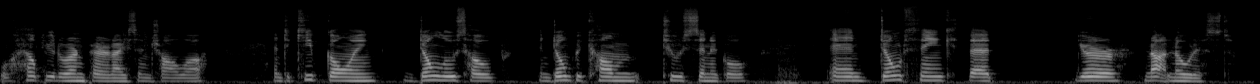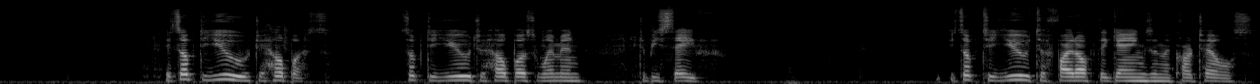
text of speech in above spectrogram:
will help you to earn paradise, inshallah. And to keep going, don't lose hope, and don't become too cynical and don't think that you're not noticed. It's up to you to help us. It's up to you to help us women to be safe. It's up to you to fight off the gangs and the cartels,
